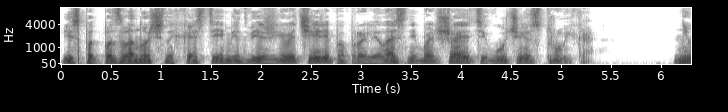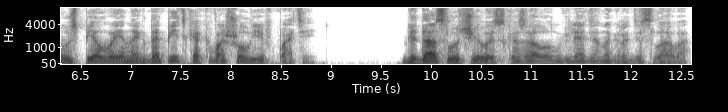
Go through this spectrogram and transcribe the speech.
из-под позвоночных костей медвежьего черепа пролилась небольшая тягучая струйка. Не успел Военег допить, как вошел Евпатий. «Беда случилась», — сказал он, глядя на Градислава.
